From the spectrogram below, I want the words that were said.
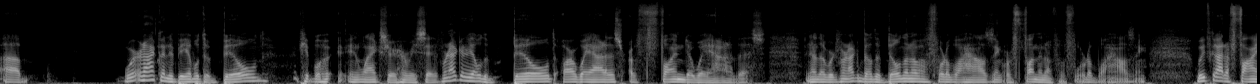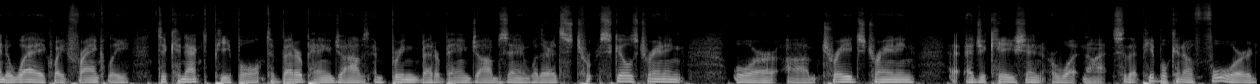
Uh, we're not going to be able to build. People in Lancaster heard me say. We're not going to be able to build our way out of this or fund a way out of this. In other words, we're not going to be able to build enough affordable housing or fund enough affordable housing. We've got to find a way, quite frankly, to connect people to better paying jobs and bring better paying jobs in, whether it's tr- skills training or um, trades training, education, or whatnot, so that people can afford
